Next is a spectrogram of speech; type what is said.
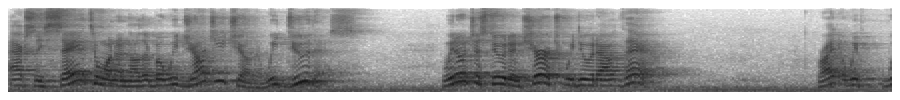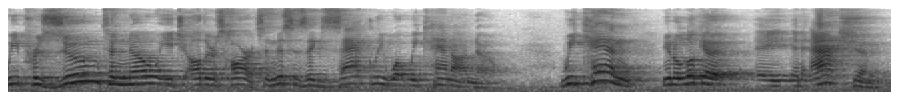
actually say it to one another, but we judge each other. We do this. We don't just do it in church, we do it out there. Right? We, we presume to know each other's hearts, and this is exactly what we cannot know. We can, you know, look at a, an action,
